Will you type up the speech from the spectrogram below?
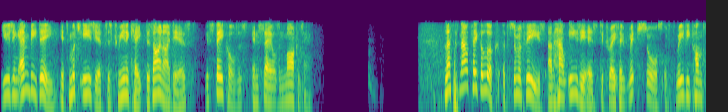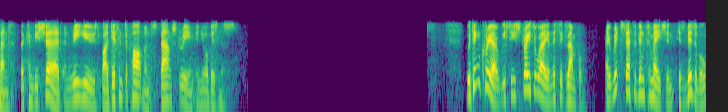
Using MBD, it's much easier to communicate design ideas with stakeholders in sales and marketing. Let us now take a look at some of these and how easy it is to create a rich source of 3D content that can be shared and reused by different departments downstream in your business. Within Creo, we see straight away in this example, a rich set of information is visible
